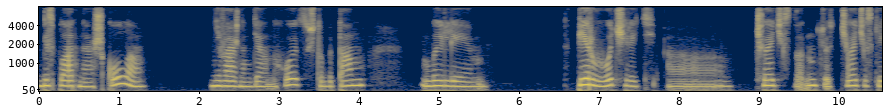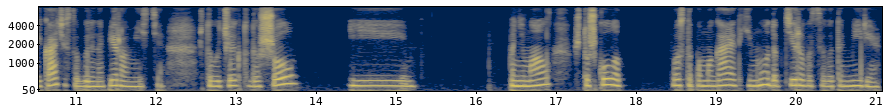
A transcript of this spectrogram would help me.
бесплатная школа, неважно, где она находится, чтобы там были в первую очередь а, человечество, ну, то есть человеческие качества были на первом месте, чтобы человек туда шел и понимал, что школа просто помогает ему адаптироваться в этом мире,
